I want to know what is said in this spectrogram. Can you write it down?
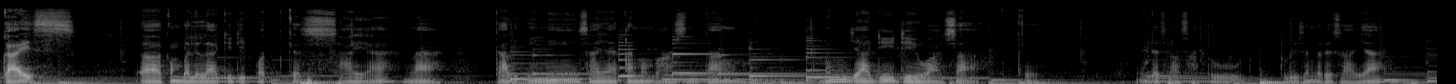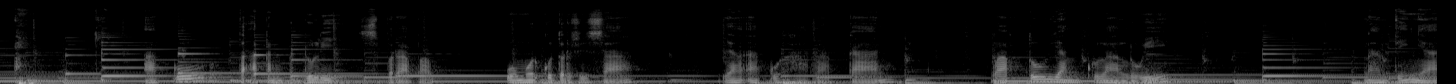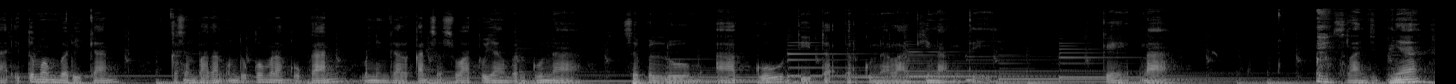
Guys, uh, kembali lagi di podcast saya. Nah, kali ini saya akan membahas tentang menjadi dewasa. Oke, ini ada salah satu tulisan dari saya. Aku tak akan peduli seberapa umurku tersisa. Yang aku harapkan, waktu yang kulalui nantinya itu memberikan kesempatan untukku melakukan meninggalkan sesuatu yang berguna sebelum aku tidak berguna lagi nanti. Oke, nah selanjutnya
